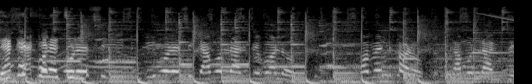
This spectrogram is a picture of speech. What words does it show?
জ্যাকেট jacket পরেছি। পরেছি টুপি পরেছি কেমন লাগছে বলো? কমেন্ট করো কেমন লাগছে?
